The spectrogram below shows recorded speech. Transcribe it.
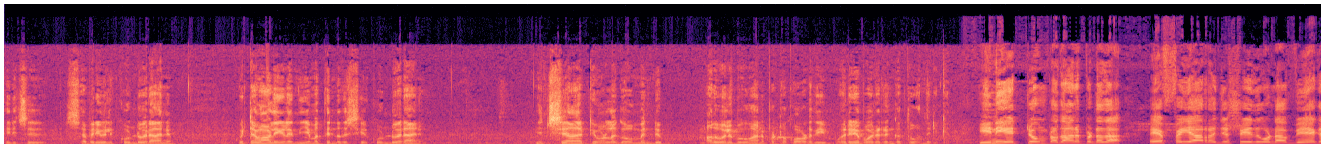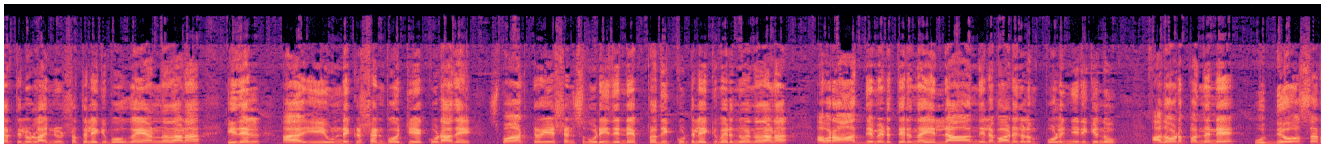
തിരിച്ച് ശബരിമലയിൽ കൊണ്ടുവരാനും കുറ്റവാളികളെ നിയമത്തിന്റെ ദൃഷ്ടിയിൽ കൊണ്ടുവരാനും നിശ്ചയദാർഢ്യമുള്ള ഗവൺമെന്റും അതുപോലെ ബഹുമാനപ്പെട്ട കോടതിയും ഒരേപോലെ രംഗത്ത് വന്നിരിക്കുന്നു. ഇനി ഏറ്റവും പ്രധാനപ്പെട്ടത് എഫ്ഐആർ രജിസ്റ്റർ ചെയ്തുകൊണ്ട് വേഗത്തിലുള്ള അന്വേഷണത്തിലേക്ക് പോവുകയാണെന്നതാണ് ഇതിൽ ഈ ഉണ്ണികൃഷ്ണൻ പോറ്റിയെ കൂടാതെ സ്മാർട്ട് ക്രിയേഷൻസ് കൂടി ഇതിന്റെ പ്രതിക്കൂട്ടിലേക്ക് വരുന്നു എന്നതാണ്. അവർ ആദ്യം എടുത്തിരുന്ന എല്ലാ നിലപാടുകളും പൊളിഞ്ഞിരിക്കുന്നു. അതോടൊപ്പം തന്നെ ഉദ്യോഗസ്ഥർ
